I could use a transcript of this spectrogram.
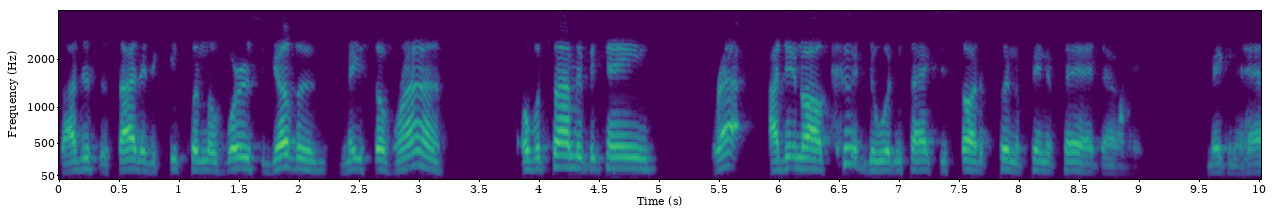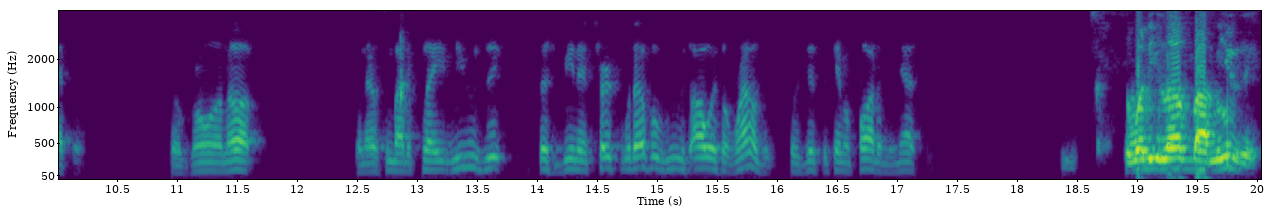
So I just decided to keep putting those words together, make stuff rhyme. Over time, it became rap. I didn't know I could do it until I actually started putting a pen and pad down and making it happen. So growing up, whenever somebody played music, especially being in church, whatever, we was always around it. So it just became a part of me naturally. So, what do you love about music?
